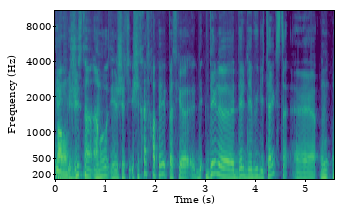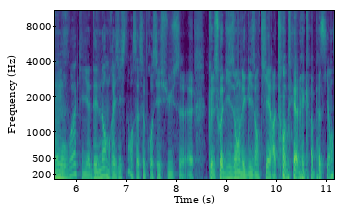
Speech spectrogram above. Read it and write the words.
pardon. Juste un, mot. Je, suis très frappé parce que dès le, dès le début du texte, euh, on, voit qu'il y a d'énormes résistances à ce processus euh, que soi-disant l'Église entière attendait avec impatience.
